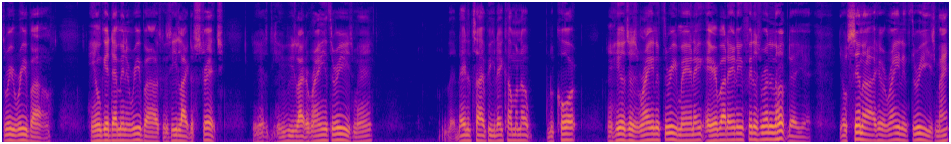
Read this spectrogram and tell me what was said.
three rebounds. He don't get that many rebounds because he like to stretch. He be like to rain threes, man. They the type he they coming up the court and he'll just rain a three, man. They everybody ain't even finished running up there yet. Yo, center out here raining threes, man.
